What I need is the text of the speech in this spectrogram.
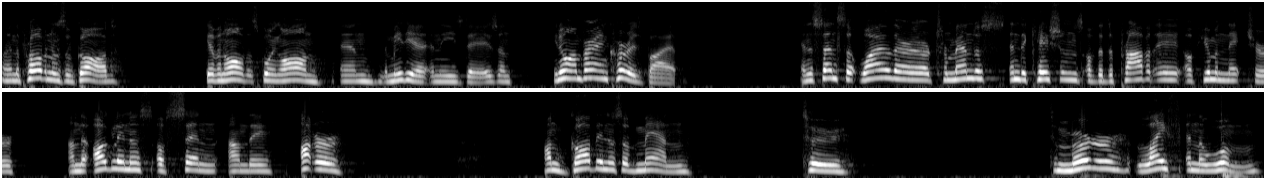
In the providence of God, given all that's going on in the media in these days, and you know, I'm very encouraged by it. In the sense that while there are tremendous indications of the depravity of human nature and the ugliness of sin and the utter ungodliness of men to, to murder life in the womb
